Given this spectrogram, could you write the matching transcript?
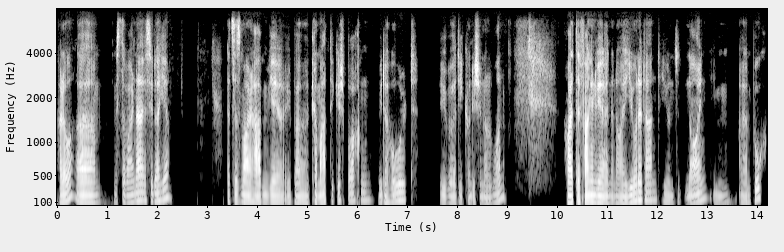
Hallo, ähm, Mr. Wallner ist wieder hier. Letztes Mal haben wir über Grammatik gesprochen, wiederholt, über die Conditional One. Heute fangen wir eine neue Unit an, die Unit 9 im äh, Buch.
